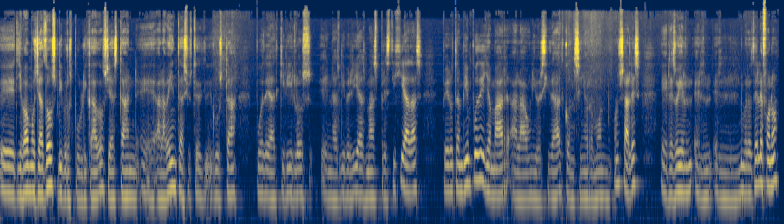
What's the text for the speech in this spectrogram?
Eh, llevamos ya dos libros publicados, ya están eh, a la venta, si usted gusta puede adquirirlos en las librerías más prestigiadas, pero también puede llamar a la universidad con el señor Ramón González. Eh, les doy el, el, número de teléfono.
